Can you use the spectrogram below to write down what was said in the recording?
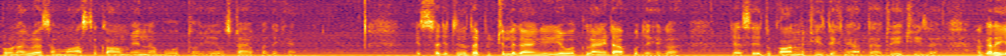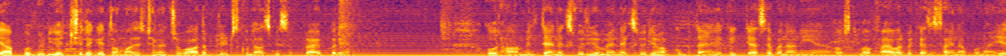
कोरोना की वजह से मास्क काम इन है बहुत तो ये उस टाइप का देखें। इस तरह जितनी ज़्यादा पिक्चर लगाएँगे, ये वो क्लाइंट आपको देखेगा, जैसे दुकान में चीज़ देखने आता है तो ये चीज़ है। अगर ये आपको वीडियो अच्छी लगे तो हमारे चैनल जवाद अपडेट्स को लाजमी सब्सक्राइब करें। और हाँ मिलते हैं नेक्स्ट वीडियो में। नेक्स्ट वीडियो में आपको बताएँगे कि कैसे बनानी है, और उसके बाद फाइवर पे कैसे साइन अप होना है। ये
